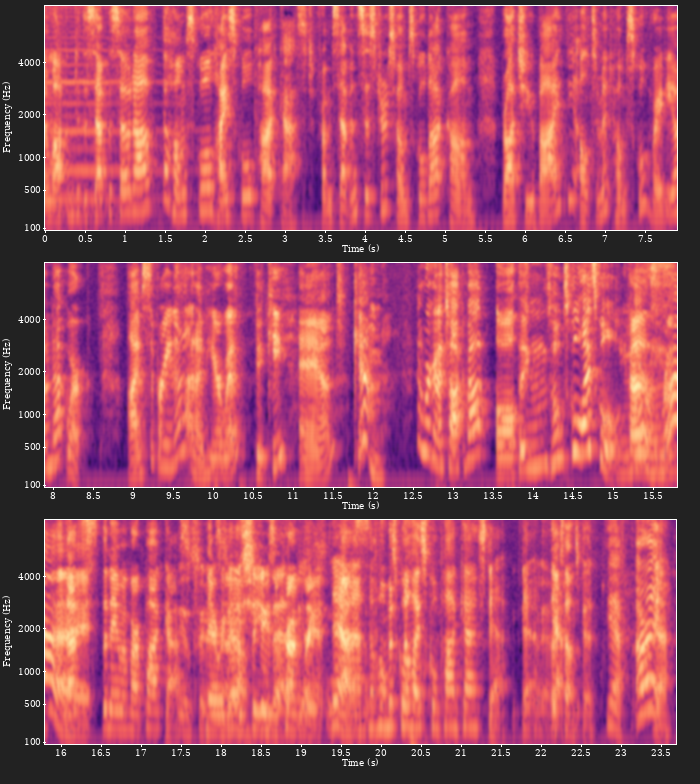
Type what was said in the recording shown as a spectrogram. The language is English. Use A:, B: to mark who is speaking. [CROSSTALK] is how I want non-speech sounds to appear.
A: Hello, homeschool friends, and welcome to this episode of the Homeschool High School Podcast from Seven Sisters Homeschool.com, brought to you by the Ultimate Homeschool Radio Network. I'm Sabrina, and I'm here with
B: Vicki.
A: and
C: Kym.
A: and we're going to talk about all things homeschool high school because
C: All right.
A: that's the name of our podcast.
C: There we
B: So
C: go.
B: We should do that.
A: appropriate.
B: yes.
C: Yeah, the homeschool high school podcast. Yeah, yeah, that
A: Yeah.
C: sounds good.
A: Yeah. All right.
C: Yeah.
